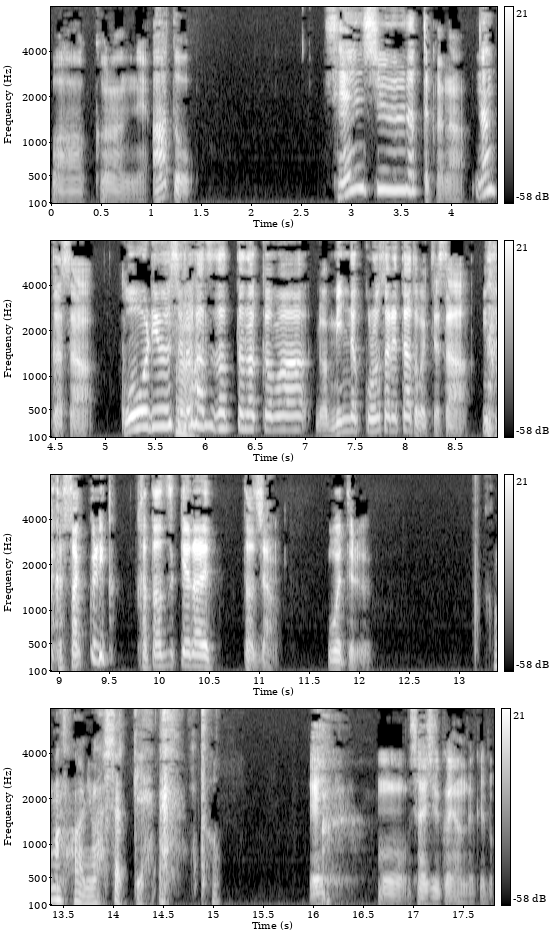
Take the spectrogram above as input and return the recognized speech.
わからんね。あと、先週だったかななんかさ、合流するはずだった仲間がみんな殺されたとか言ってさ、なんかさっくり片付けられたじゃん。覚えてる？そんなのありましたっけ？と。え、もう最終回なんだけど。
